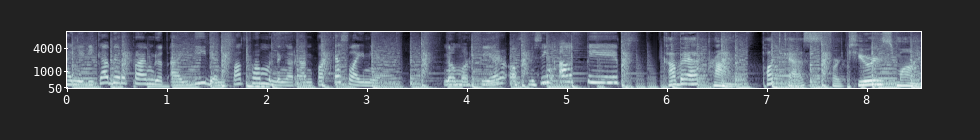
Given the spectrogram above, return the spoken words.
hanya di kbrprime.id dan platform mendengarkan podcast lainnya. No more fear of missing out tips. KBR Prime, podcast for curious mind.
